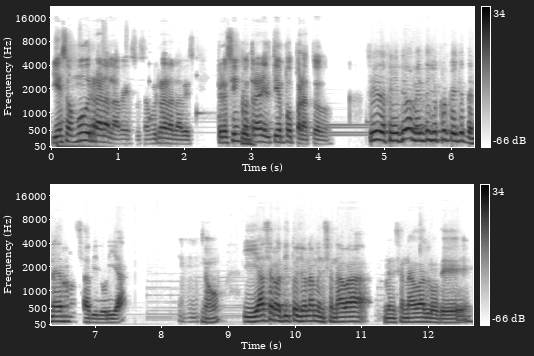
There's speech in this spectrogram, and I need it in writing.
y eso muy rara a la vez, o sea, muy rara a la vez, pero sí encontrar el tiempo para todo. Sí, definitivamente yo creo que hay que tener sabiduría. ¿no? Y hace ratito Jonah mencionaba, mencionaba lo de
